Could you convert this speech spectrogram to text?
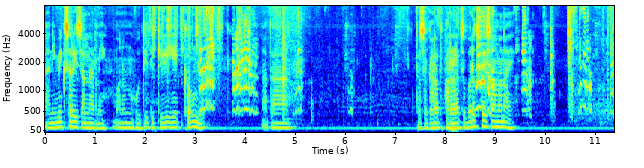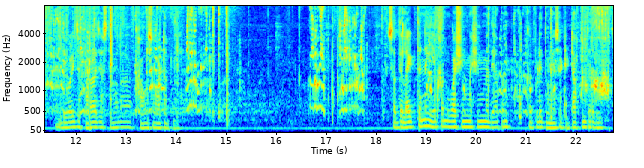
आणि मिक्सरही चालणार नाही. म्हणून होती ती केळी एक खाऊन घे. आता तसं घरात फराळाचं बरंच काही सामान आहे. दिवाळीचं फराळ जास्त मला खावंसं वाटत नाही. सध्या लाइट तर नाही आहे पण वॉशिंग मशीनमध्ये आपण कपडे धुण्यासाठी टाकून तर देऊ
